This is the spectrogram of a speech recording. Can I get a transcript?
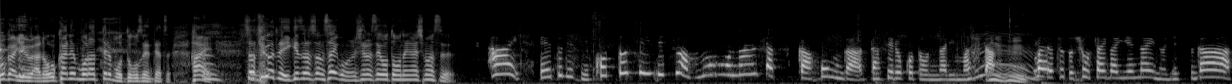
僕が言うあのお金もらってるも同然ってやつ。はい、うん。さあということで池澤さん最後のお知らせごとお願いします。はい、えーとですね、今年実はもう何冊か本が出せることになりました。うんうんまだちょっと詳細が言えないのですが、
